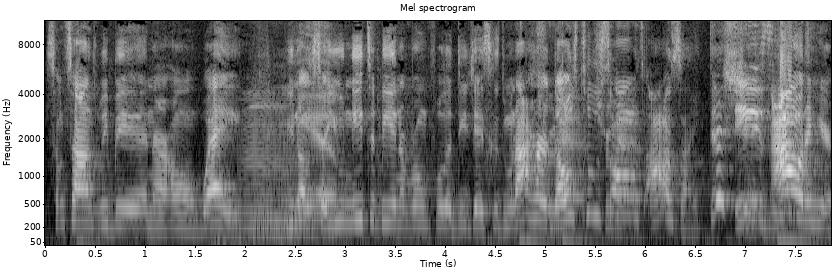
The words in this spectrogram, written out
sometimes we be in our own way, mm-hmm. you know. So you need to be in a room full of DJs. Because when I heard True those that, two songs, that. I was like, this shit out of here.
